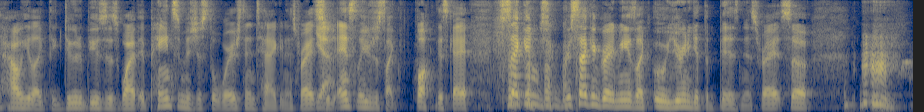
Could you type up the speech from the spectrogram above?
how he like the dude abuses his wife it paints him as just the worst antagonist right Yeah. so instantly you're just like fuck this guy second second grade me is like ooh you're gonna get the business right so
